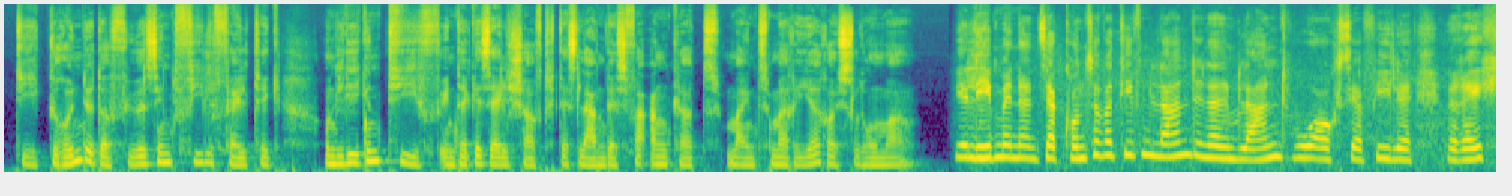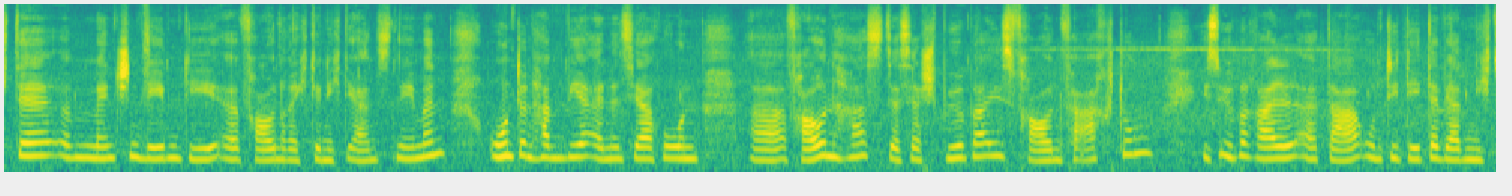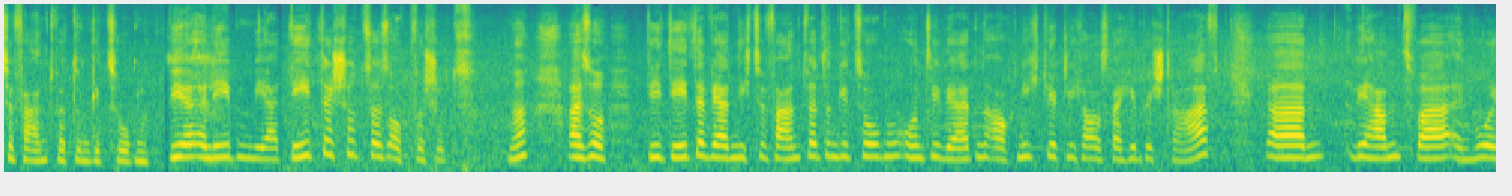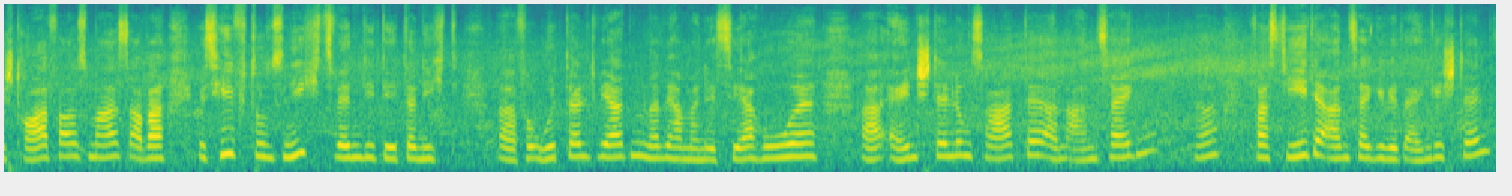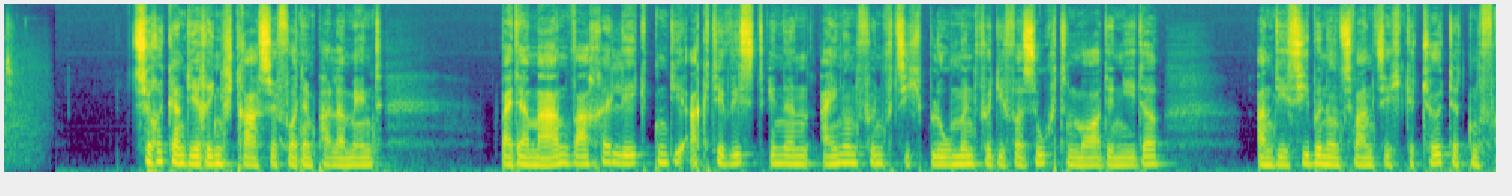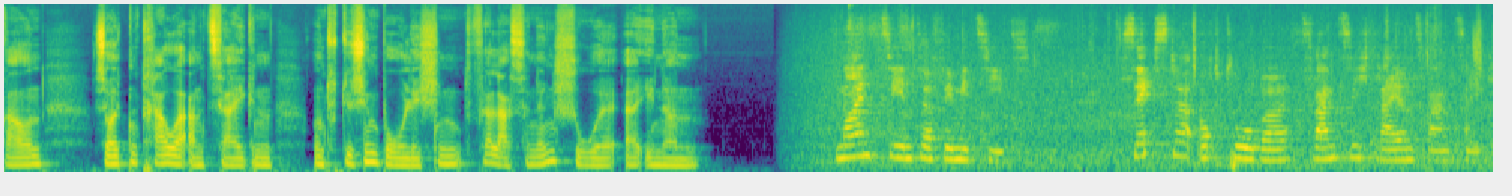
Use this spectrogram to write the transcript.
Die Gründe dafür sind vielfältig und liegen tief in der Gesellschaft des Landes verankert, meint Maria Rösselhumer. Wir leben in einem sehr konservativen Land, in einem Land, wo auch sehr viele rechte äh, Menschen leben, die äh, Frauenrechte nicht ernst nehmen. Und dann haben wir einen sehr hohen äh, Frauenhass, der sehr spürbar ist. Frauenverachtung ist überall äh, da und die Täter werden nicht zur Verantwortung gezogen. Wir erleben mehr Täterschutz als Opferschutz. Ne? Also die Täter werden nicht zur Verantwortung gezogen und sie werden auch nicht wirklich ausreichend bestraft. Ähm, wir haben zwar ein hohes Strafausmaß, aber es hilft uns nichts, wenn die Täter nicht äh, verurteilt werden. Ne? Wir haben eine sehr hohe äh, Einstellungsrate an Anzeigen. Fast jede Anzeige wird eingestellt. Zurück an die Ringstraße vor dem Parlament. Bei der Mahnwache legten die AktivistInnen 51 Blumen für die versuchten Morde nieder. An die 27 getöteten Frauen sollten Traueranzeigen und die symbolischen verlassenen Schuhe erinnern. 19. Femizid. 6. Oktober 2023.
